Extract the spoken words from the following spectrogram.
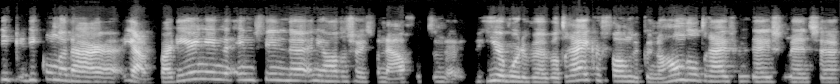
die, die konden daar ja, waardering in, in vinden. En die hadden zoiets van, nou goed, eh, hier worden we wat rijker van. We kunnen handel drijven met deze mensen.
